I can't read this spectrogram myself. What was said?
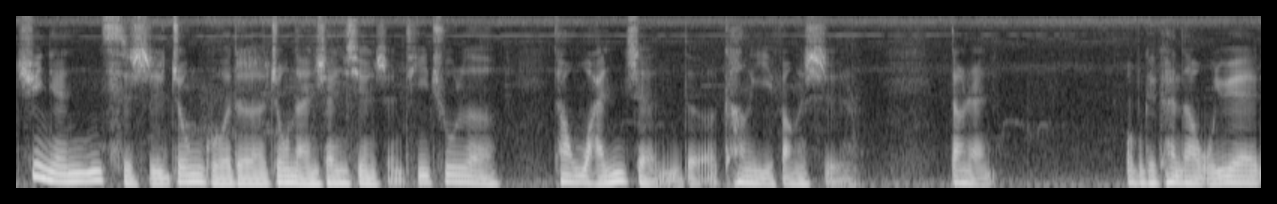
去年此时，中国的钟南山先生提出了他完整的抗疫方式。当然，我们可以看到五月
